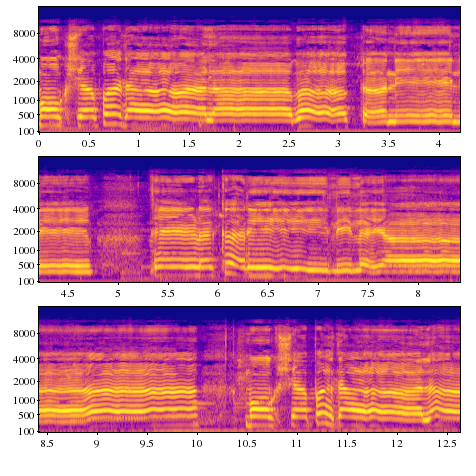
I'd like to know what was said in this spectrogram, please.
मोक्षपदाला भक्त नेले. खेळ करी लिलया. मोक्षपदाला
